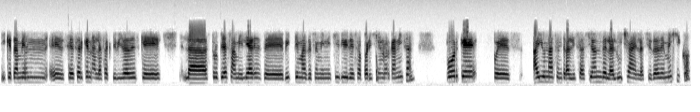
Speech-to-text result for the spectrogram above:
y que también eh, se acerquen a las actividades que las propias familiares de víctimas de feminicidio y desaparición organizan, porque pues hay una centralización de la lucha en la Ciudad de México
